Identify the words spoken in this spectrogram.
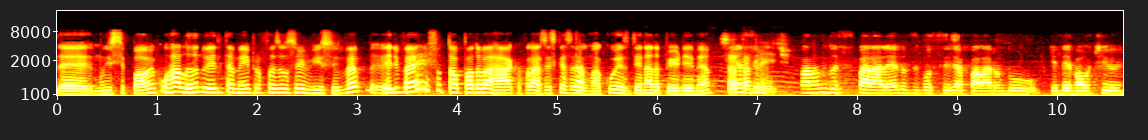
é, municipal, encurralando ele também pra fazer o serviço. Ele vai, ele vai chutar o pau da barraca, falar, "Ah, vocês querem saber de uma coisa? Não tem nada a perder mesmo. Exatamente. Falando desses paralelos, e vocês já falaram do que levar o tiro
